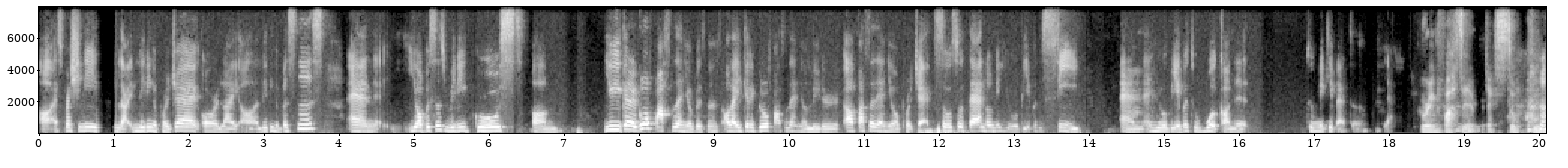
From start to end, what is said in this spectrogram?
uh, especially like leading a project or like uh, leading a business and your business really grows um, you, you gotta grow faster than your business or like you gotta grow faster than your leader uh, faster than your project. So so then only you will be able to see and mm. and you will be able to work on it to make it better. Yeah growing faster projects. So cool.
